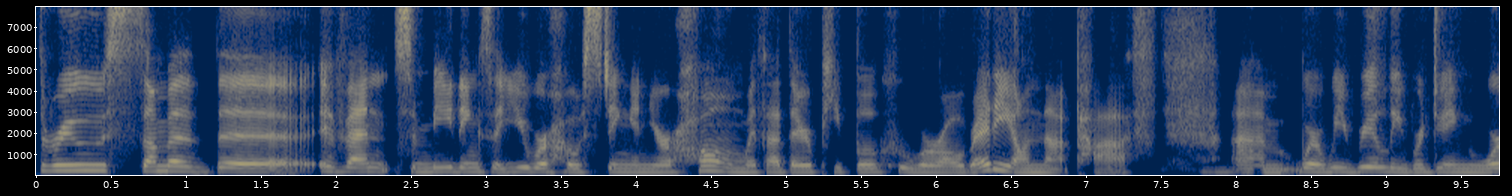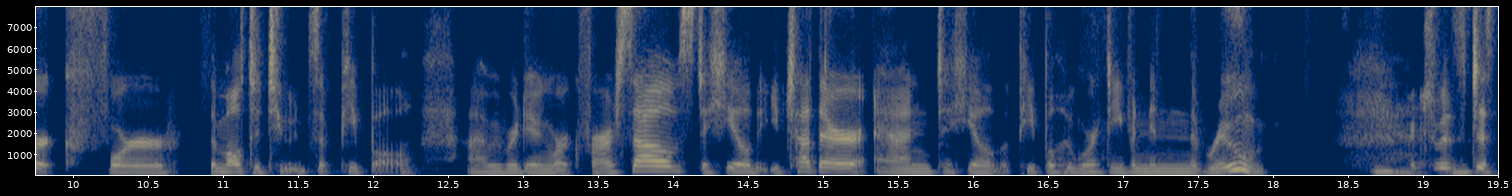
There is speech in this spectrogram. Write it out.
through some of the events and meetings that you were hosting in your home with other people who were already on that path, mm-hmm. um, where we really were doing work for the multitudes of people. Uh, we were doing work for ourselves to heal each other and to heal the people who weren't even in the room. Yeah. Which was just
